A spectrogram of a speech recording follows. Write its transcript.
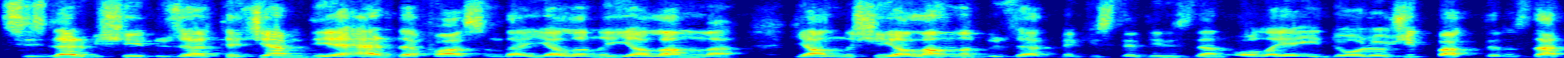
sizler bir şeyi düzelteceğim diye her defasında yalanı yalanla, yanlışı yalanla düzeltmek istediğinizden, olaya ideolojik baktığınızdan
